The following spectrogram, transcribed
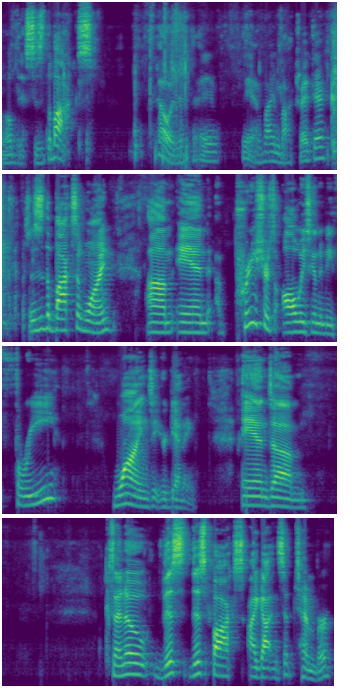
Well, this is the box. Oh, yeah, wine box right there. So this is the box of wine. Um, and I'm pretty sure it's always going to be three wines that you're getting. And um, because I know this this box I got in September.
